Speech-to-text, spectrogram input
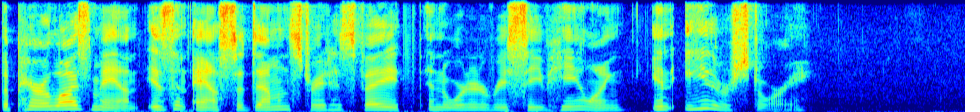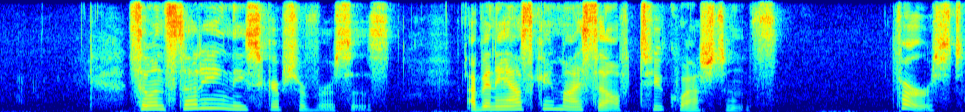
The paralyzed man isn't asked to demonstrate his faith in order to receive healing in either story. So, in studying these scripture verses, I've been asking myself two questions. First,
